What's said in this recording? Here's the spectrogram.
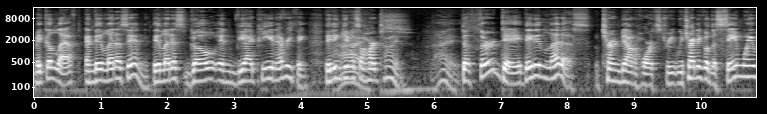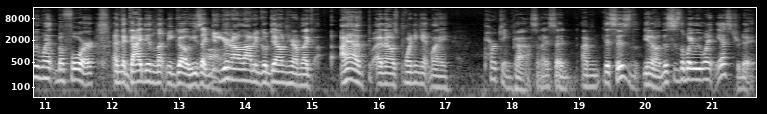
make a left, and they let us in. They let us go in VIP and everything. They didn't give us a hard time. Nice. Nice. The third day, they didn't let us turn down Horth Street. We tried to go the same way we went before, and the guy didn't let me go. He's like, "Dude, "You're not allowed to go down here." I'm like, "I have," and I was pointing at my parking pass, and I said, "I'm. This is, you know, this is the way we went yesterday,"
